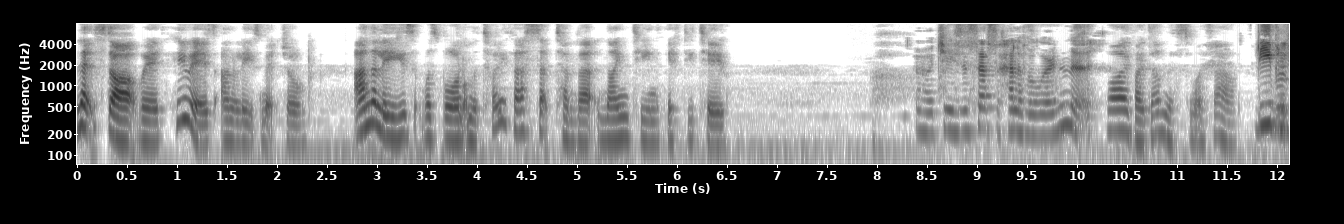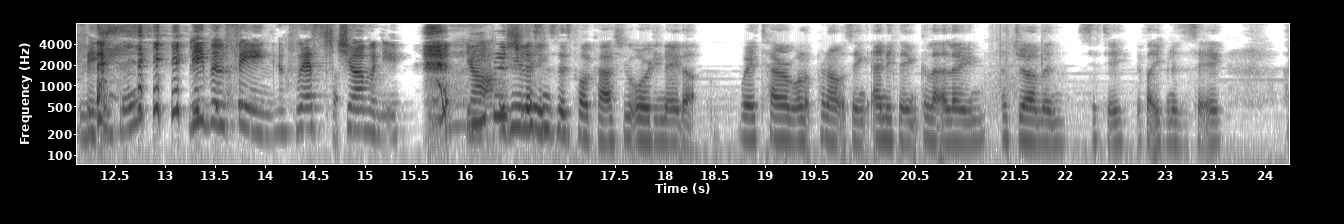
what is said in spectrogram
Let's start with who is Annalise Mitchell? Annalise was born on the 21st September 1952. Oh Jesus, that's a hell of a word, isn't it? Why have I done this to myself? Leiblfing. Leiblfing? West Germany. Yeah. if you listen to this podcast, you already know that we're terrible at pronouncing anything, let alone a German city, if that even is a city.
